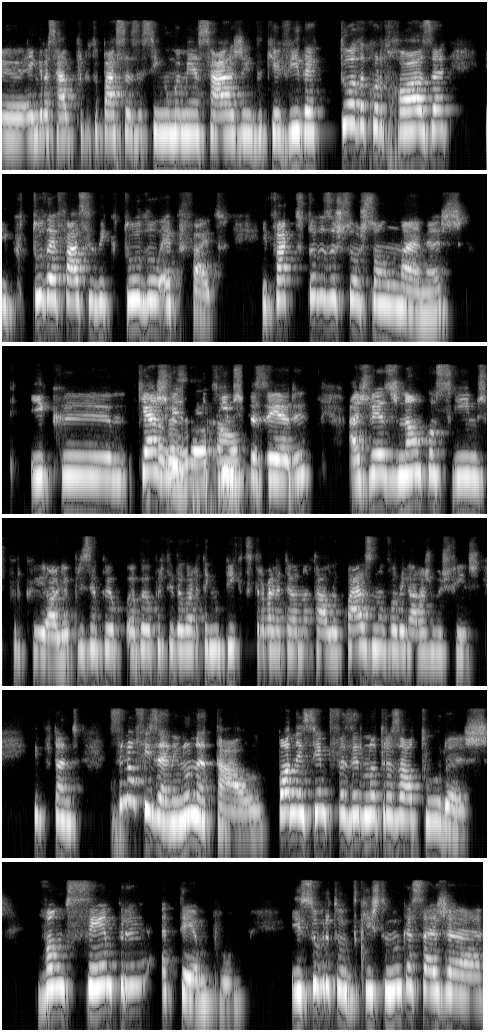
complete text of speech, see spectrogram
eh, é engraçado porque tu passas assim uma mensagem de que a vida é toda cor-de-rosa e que tudo é fácil e que tudo é perfeito. E de facto todas as pessoas são humanas e que, que às vezes é, conseguimos fazer, às vezes não conseguimos, porque, olha, por exemplo, eu, eu a partir de agora tenho um pico de trabalho até o Natal, eu quase não vou ligar aos meus filhos. E, portanto, se não fizerem no Natal, podem sempre fazer noutras alturas, vão sempre a tempo. E, sobretudo, que isto nunca seja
